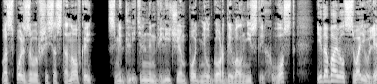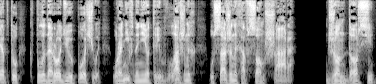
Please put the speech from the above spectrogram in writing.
воспользовавшись остановкой, с медлительным величием поднял гордый волнистый хвост и добавил свою лепту к плодородию почвы, уронив на нее три влажных, усаженных овсом шара. Джон Дорси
